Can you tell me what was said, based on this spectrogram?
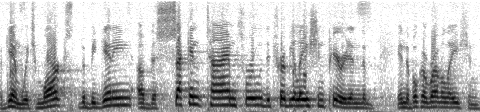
again, which marks the beginning of the second time through the tribulation period in the, in the book of Revelation,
